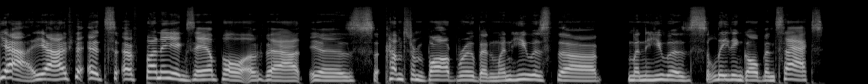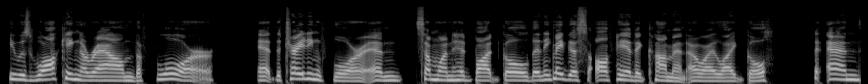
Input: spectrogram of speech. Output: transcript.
Yeah, yeah. It's a funny example of that is comes from Bob Rubin when he was the when he was leading Goldman Sachs. He was walking around the floor at the trading floor and someone had bought gold and he made this offhanded comment, "Oh, I like gold." And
